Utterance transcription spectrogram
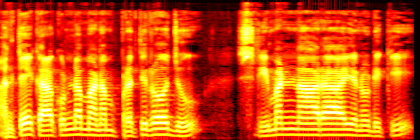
అంతేకాకుండా మనం ప్రతిరోజు శ్రీమన్నారాయణుడికి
